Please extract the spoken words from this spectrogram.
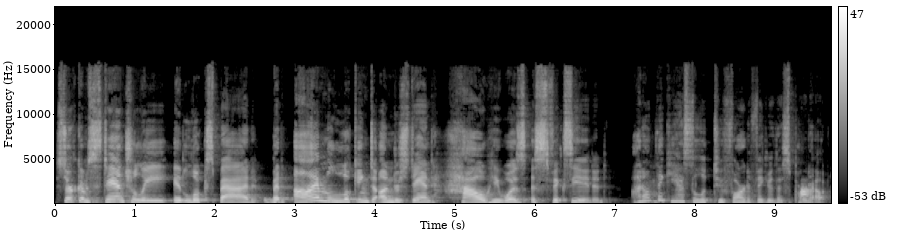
circumstantially it looks bad, mm-hmm. but I'm looking to understand how he was asphyxiated. I don't think he has to look too far to figure this part out.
